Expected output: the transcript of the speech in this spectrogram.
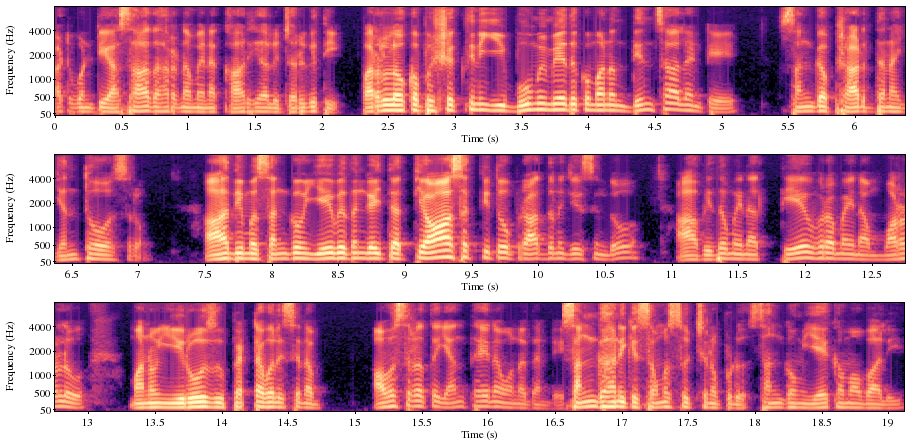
అటువంటి అసాధారణమైన కార్యాలు జరుగుతాయి. పరలోకపు శక్తిని ఈ భూమి మీదకు మనం దించాలంటే సంఘ ప్రార్థన ఎంతో అవసరం. ఆదిమ సంఘం ఏ విధంగా అయితే అత్యాసక్తితో ప్రార్థన చేసిందో ఆ విధమైన తీవ్రమైన మొరలు మనం ఈరోజు పెట్టవలసిన అవసరత ఎంతైనా ఉన్నదండి. సంఘానికి సమస్య వచ్చినప్పుడు సంఘం ఏకమవ్వాలి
